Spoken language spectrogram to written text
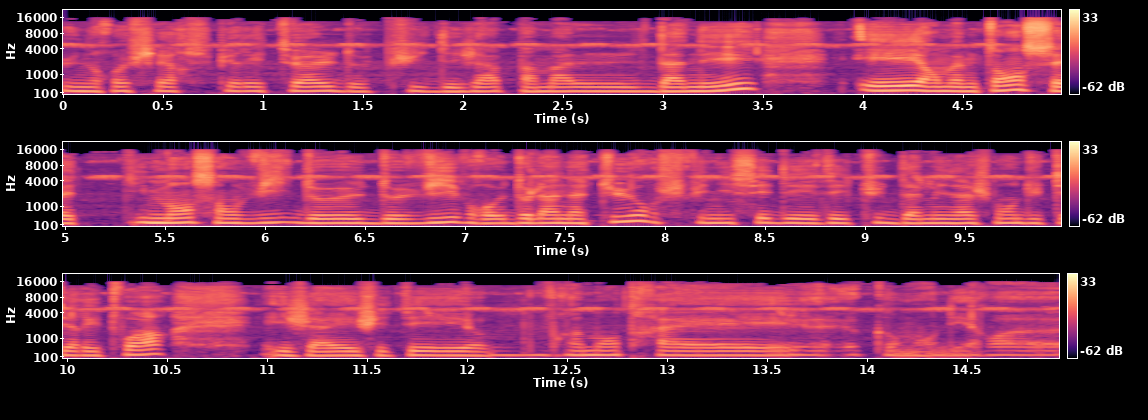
une recherche spirituelle depuis déjà pas mal d'années et en même temps cette immense envie de, de, vivre de la nature. Je finissais des études d'aménagement du territoire et j'étais vraiment très, comment dire, euh,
